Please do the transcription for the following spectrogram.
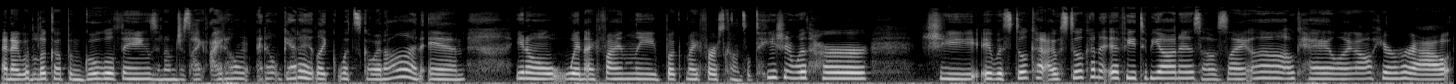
and I would look up and Google things, and I'm just like I don't I don't get it, like what's going on, and you know when I finally booked my first consultation with her, she it was still kind I was still kind of iffy to be honest. I was like, "Oh, okay, like I'll hear her out."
